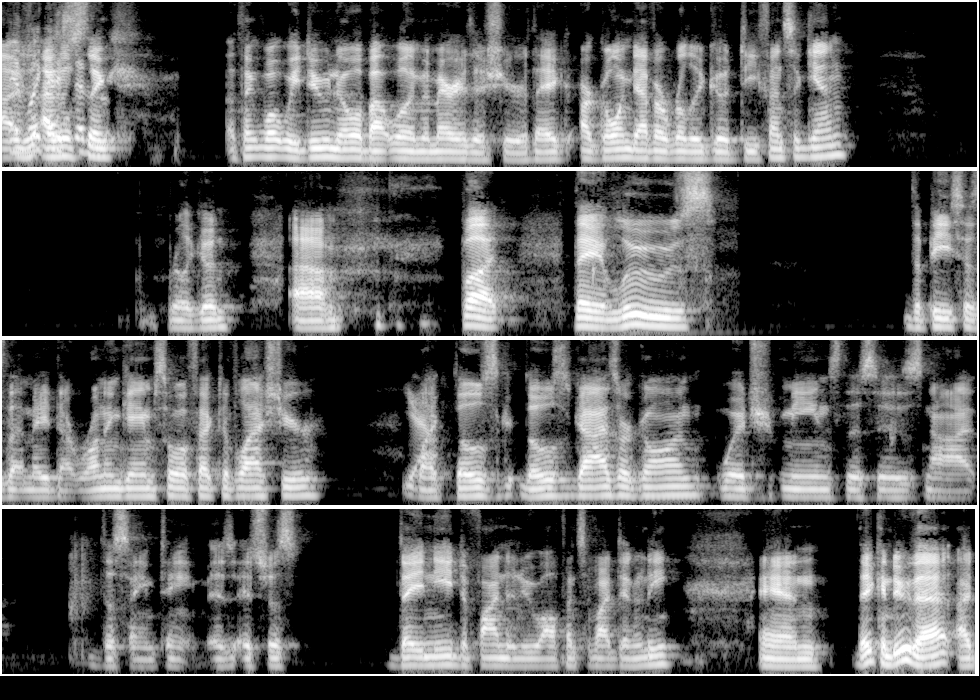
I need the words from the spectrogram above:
and like I, I, I, just said, think I think what we do know about William and Mary this year, they are going to have a really good defense again. Really good. Um, but they lose the pieces that made that running game so effective last year. Yeah. Like those those guys are gone, which means this is not the same team. It's, it's just they need to find a new offensive identity, and they can do that. I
